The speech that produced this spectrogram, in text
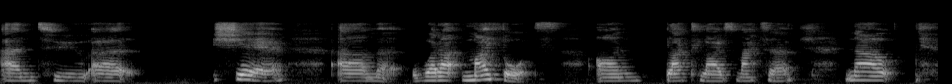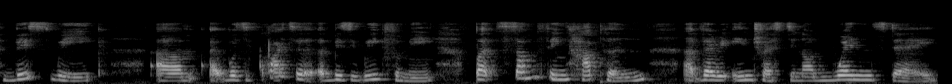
and to uh, share um, what are my thoughts on Black Lives Matter. Now, this week um, it was quite a, a, busy week for me, but something happened uh, very interesting on Wednesday,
